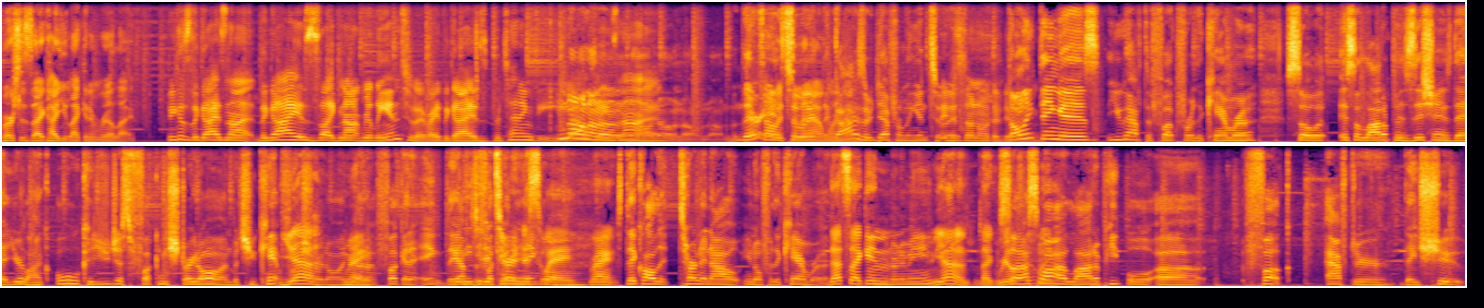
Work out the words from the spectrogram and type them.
versus like how you like it in real life. Because the guy's not. The guy is like not really into it, right? The guy is pretending to eat. No, no, no, no, no, no, no, no. They're That's into it. The guys are definitely into They it. They just don't know what they're doing. The only thing is, you have to fuck for the camera. So it's a lot of positions that you're like, oh, could you just fuck me straight on? But you can't fuck Yeah, straight on. You gotta fuck at an angle. They We have need to you to fuck at turn an this angle. way. Right. They call it turning out. You know, for the camera. That's like in. You know what I mean? Yeah, like real. So that's feeling. why a lot of people uh, fuck after they shoot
